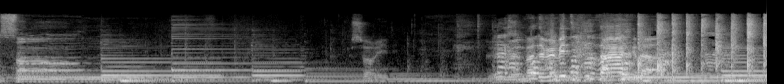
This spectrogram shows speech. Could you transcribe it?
song. Sorry. Wat hebben we met die gitaar gedaan?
